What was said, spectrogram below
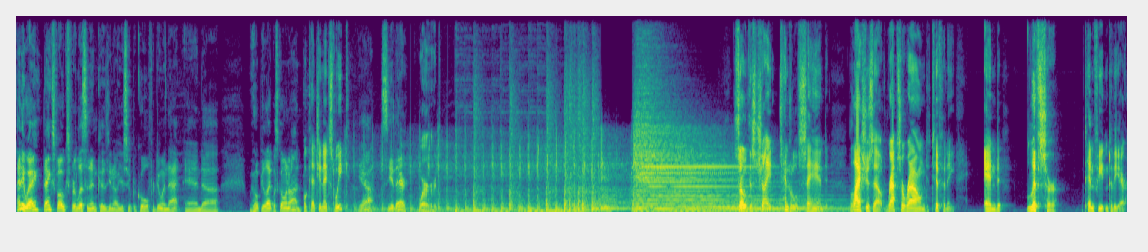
Anyway, thanks folks for listening because you know you're super cool for doing that, and uh, we hope you like what's going on. We'll catch you next week. Yeah, see you there. Word. So this giant tendril of sand lashes out, wraps around Tiffany, and lifts her 10 feet into the air.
